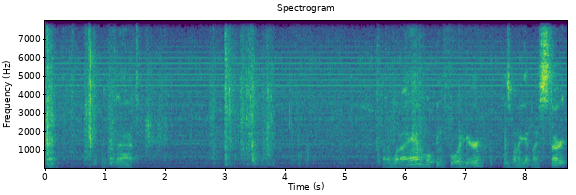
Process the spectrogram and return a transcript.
like that. And what I am hoping for here is when I get my start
